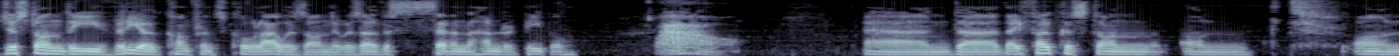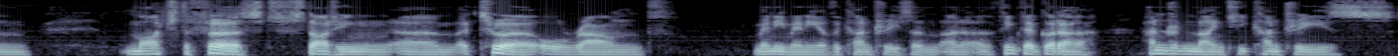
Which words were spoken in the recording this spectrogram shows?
just on the video conference call I was on, there was over 700 people. wow and uh, they focused on on on March the first, starting um, a tour all around many many of the countries, and, and I think they've got a 190 countries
